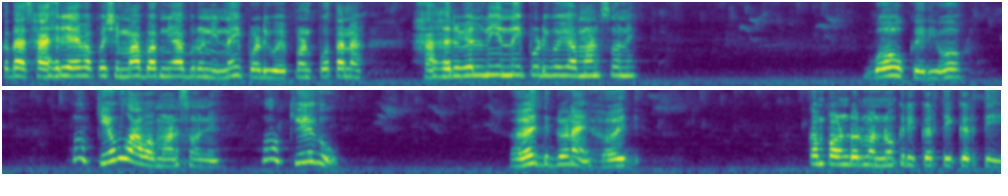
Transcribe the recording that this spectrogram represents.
કદાચ હાહરે આવ્યા પછી મા બાપની આબરૂની નહીં પડી હોય, પણ પોતાના હાહરવેલની નહીં પડી હોય આ માણસોને. બહુ કરી હો. હું કેવું આવા માણસોને? હું કેવું? હદ ગણાય હદ. કમ્પાઉન્ડરમાં નોકરી કરતી કરતી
